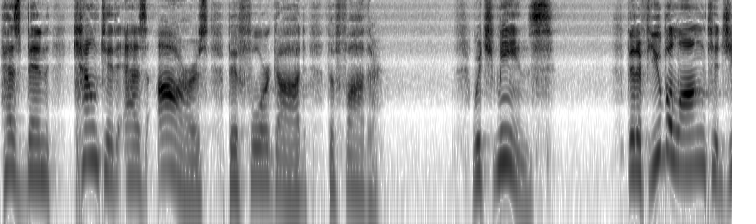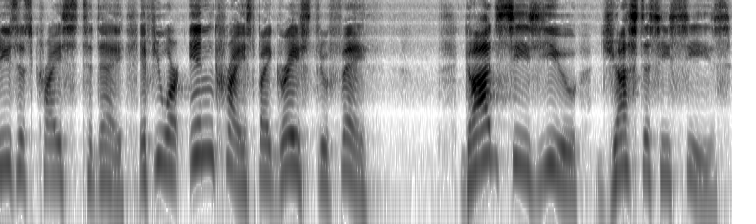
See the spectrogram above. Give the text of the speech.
has been counted as ours before God the Father. Which means that if you belong to Jesus Christ today, if you are in Christ by grace through faith, God sees you just as he sees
